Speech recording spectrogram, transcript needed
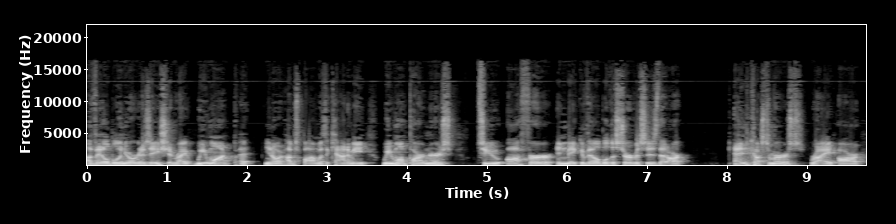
available in your organization, right? We want, uh, you know, at HubSpot with Academy, we want partners to offer and make available the services that our end customers, right, are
